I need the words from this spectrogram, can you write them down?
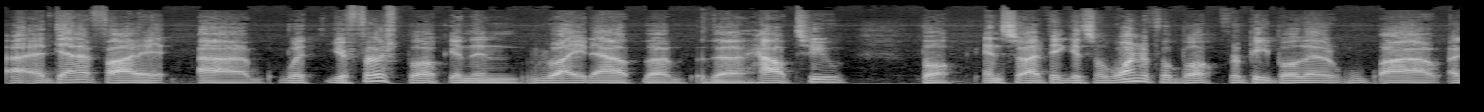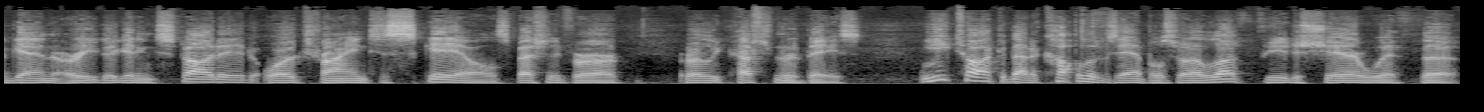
uh, identify it uh, with your first book, and then write out the the how to book. And so I think it's a wonderful book for people that uh, again are either getting started or trying to scale, especially for our early customer base. We talked about a couple of examples, but I'd love for you to share with the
